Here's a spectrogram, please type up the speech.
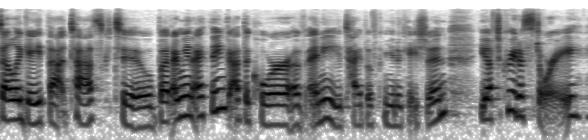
delegate that task to. But I mean I think at the core of any type of communication you have to create a story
